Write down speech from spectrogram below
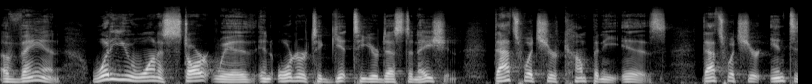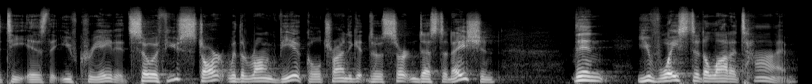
a van. What do you want to start with in order to get to your destination? That's what your company is. That's what your entity is that you've created. So if you start with the wrong vehicle trying to get to a certain destination, then you've wasted a lot of time.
